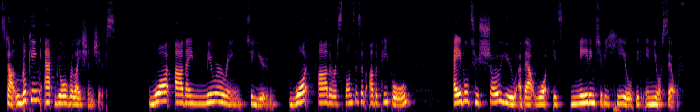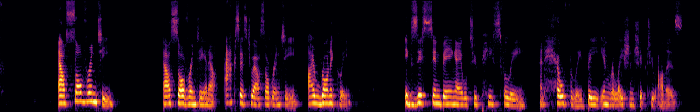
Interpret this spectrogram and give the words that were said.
Start looking at your relationships. What are they mirroring to you? What are the responses of other people able to show you about what is needing to be healed within yourself. Our sovereignty, our sovereignty and our access to our sovereignty, ironically, exists in being able to peacefully and healthily be in relationship to others.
